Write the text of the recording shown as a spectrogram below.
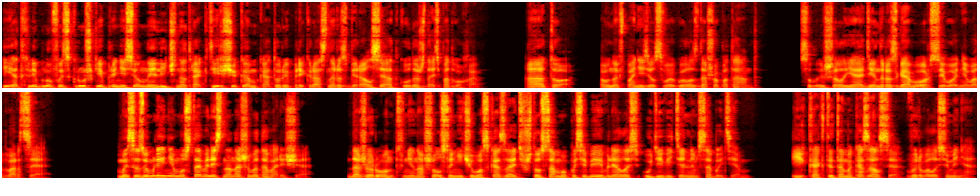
и отхлебнув из кружки, принесенной лично трактирщиком, который прекрасно разбирался, откуда ждать подвоха. «А то», – вновь понизил свой голос до шепота Ант. «Слышал я один разговор сегодня во дворце. Мы с изумлением уставились на нашего товарища. Даже Ронд не нашелся ничего сказать, что само по себе являлось удивительным событием. «И как ты там оказался?» – вырвалось у меня.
